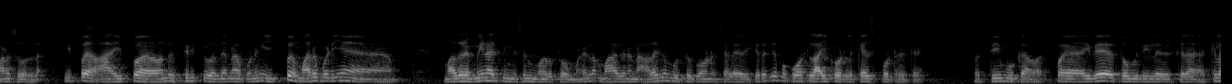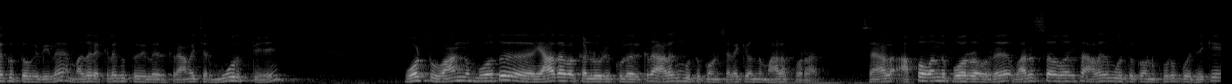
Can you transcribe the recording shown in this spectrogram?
மனசு இல்லை இப்போ இப்போ வந்து திருப்பி வந்து என்ன பண்ணுங்க? இப்போ மறுபடியும் மதுரை மீனாட்சி மிஷன் மருத்துவமனையில் மாவீரன் அழகுமுத்துக்கோன் சிலை வைக்கிறதுக்கு இப்போ கோர்ட்டில் ஹைகோர்ட்டில் கேஸ் போட்டிருக்கிறேன். இப்போ திமுகவை இப்போ இதே தொகுதியில் இருக்கிற கிழக்கு தொகுதியில் மதுரை கிழக்கு தொகுதியில் இருக்கிற அமைச்சர் மூர்த்தி ஓட்டு வாங்கும்போது யாதவ கல்லூரிக்குள்ளே இருக்கிற அழகுமுத்துக்கோன் சிலைக்கு வந்து மாலை போடுறார். சேலை அப்போ வந்து போடுறவர் வருஷ வருஷம் அழகுமுத்துக்கோன் குரு பூஜைக்கு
